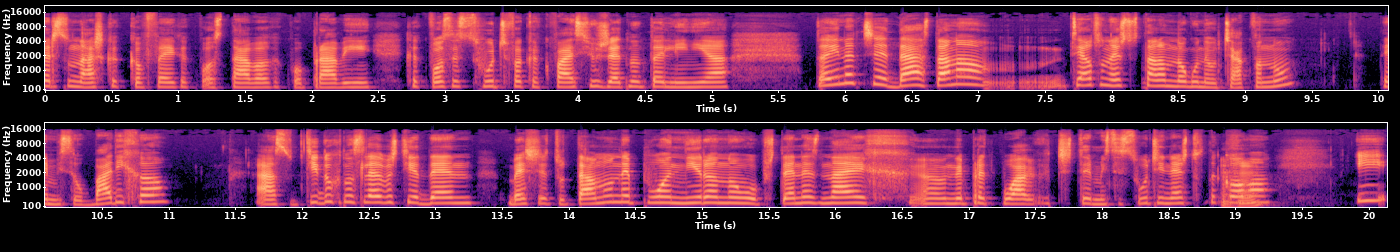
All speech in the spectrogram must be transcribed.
персонаж какъв е, какво става, какво прави, какво се случва, каква е сюжетната линия. Та иначе, да, стана, цялото нещо стана много неочаквано. Те ми се обадиха, аз отидох на следващия ден, беше тотално непланирано, въобще не знаех, не предполагах, че ще ми се случи нещо такова. Mm-hmm. И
